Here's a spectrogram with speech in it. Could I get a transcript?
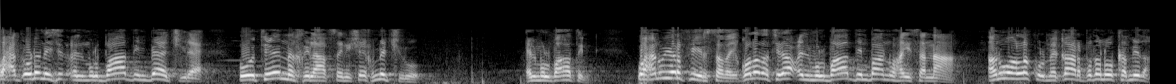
Waxaad odhanaysid cilmulbaatin baa jira oo teenna khilaafsani sheekh ma jiro. Cilmulbaatin waxaan u yar fiirsaday qolada tiraa cilmulbaatin baanu haysanaa anu aan la kulmay qaar badan oo ka mid a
